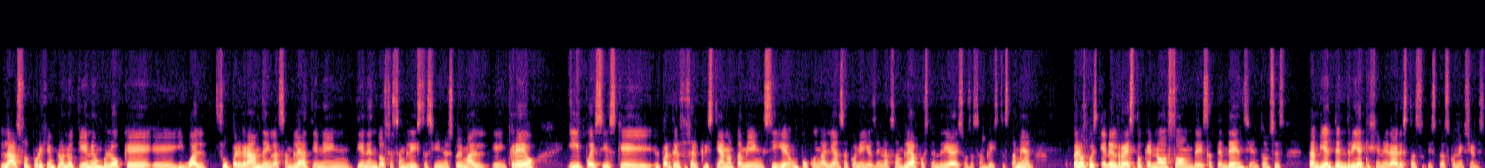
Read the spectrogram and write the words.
Lazo, por ejemplo, no tiene un bloque eh, igual súper grande en la asamblea, tienen, tienen 12 asambleístas, si no estoy mal, eh, creo, y pues si es que el Partido Social Cristiano también sigue un poco en alianza con ellos en la asamblea, pues tendría esos asambleístas también, pero pues tiene el resto que no son de esa tendencia, entonces también tendría que generar estas, estas conexiones.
